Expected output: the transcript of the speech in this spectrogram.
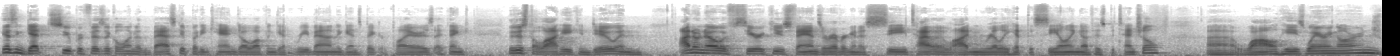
He doesn't get super physical under the basket, but he can go up and get a rebound against bigger players. I think there's just a lot he can do, and I don't know if Syracuse fans are ever going to see Tyler Lydon really hit the ceiling of his potential uh, while he's wearing orange,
